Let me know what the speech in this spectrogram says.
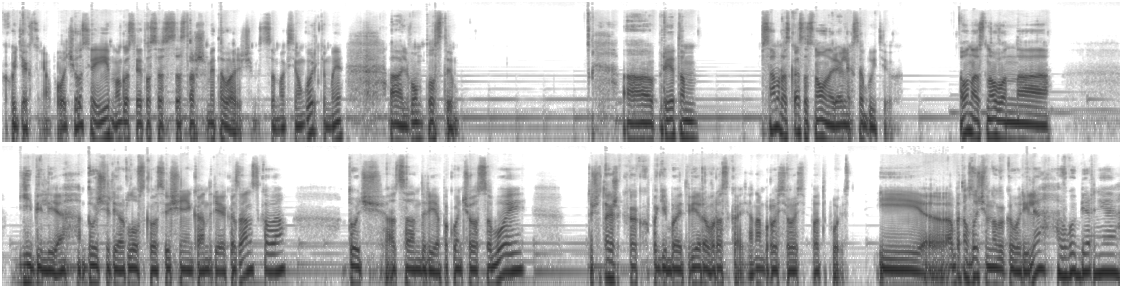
какой текст у него получился, и много советовался со старшими товарищами, с Максимом Горьким и а, Львом Толстым. А, при этом сам рассказ основан на реальных событиях. Он основан на гибели дочери орловского священника Андрея Казанского – дочь отца Андрея покончила с собой, точно так же, как погибает Вера в рассказе. Она бросилась под поезд. И э, об этом случае много говорили в губернии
